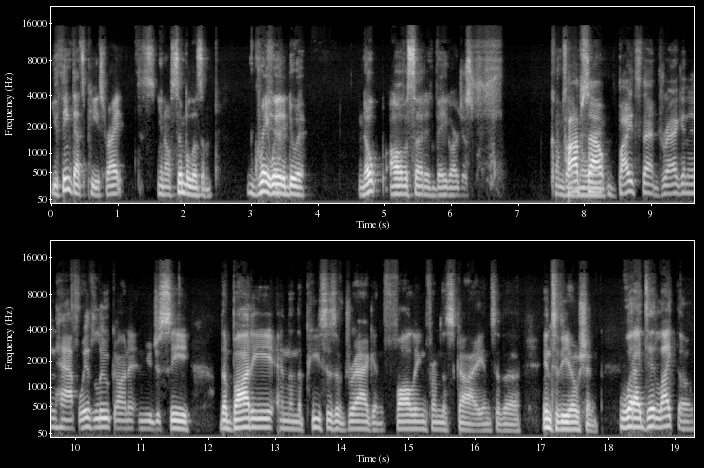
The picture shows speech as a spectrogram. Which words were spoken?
You think that's peace, right? You know, symbolism. Great way to do it. Nope. All of a sudden, Vhagar just comes pops nowhere. out, bites that dragon in half with Luke on it, and you just see the body and then the pieces of dragon falling from the sky into the into the ocean. What I did like though,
